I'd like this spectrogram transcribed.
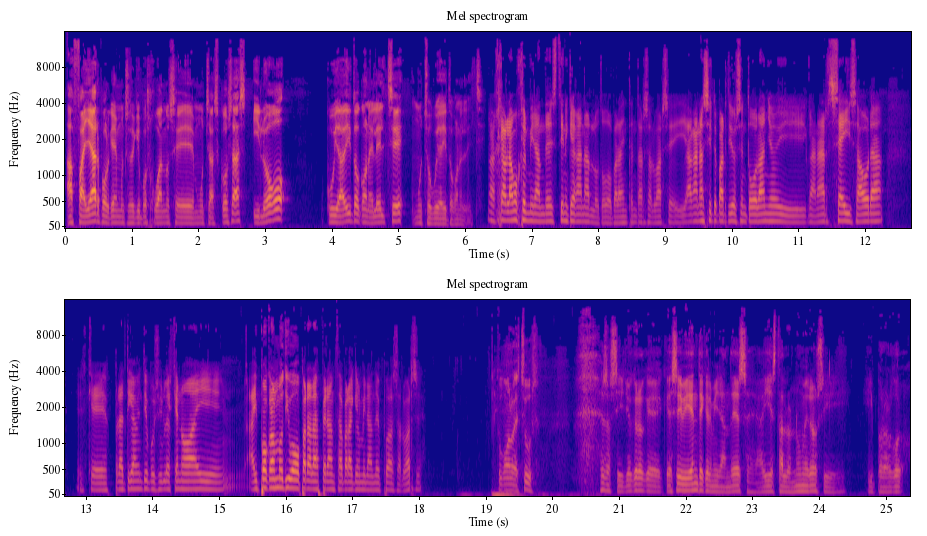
a fallar porque hay muchos equipos jugándose muchas cosas. Y luego cuidadito con el Elche, mucho cuidadito con el Elche. es que hablamos que el Mirandés tiene que ganarlo todo para intentar salvarse y ha ganado siete partidos en todo el año y ganar seis ahora es que es prácticamente imposible, es que no hay hay pocos motivos para la esperanza para que el Mirandés pueda salvarse. ¿Tú cómo lo ves, Chus? Es así, yo creo que, es evidente que el Mirandés, eh, ahí están los números y, por algo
